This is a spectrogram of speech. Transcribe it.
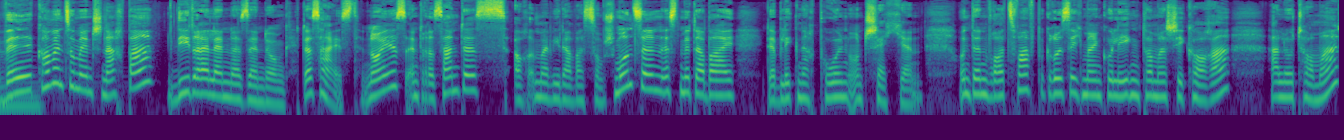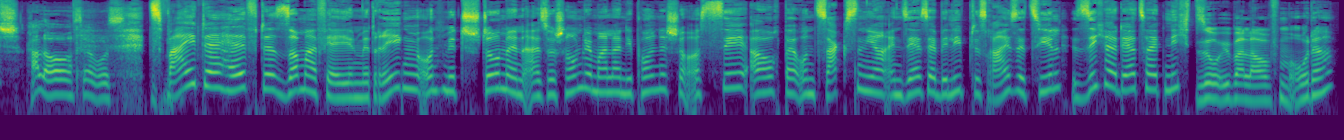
Willkommen zu Mensch Nachbar, die Dreiländersendung. Das heißt, Neues, Interessantes, auch immer wieder was zum Schmunzeln ist mit dabei, der Blick nach Polen und Tschechien. Und in Wrocław begrüße ich meinen Kollegen Tomasz Sikora. Hallo Tomasz. Hallo, servus. Zweite Hälfte Sommerferien mit Regen und mit Stürmen. Also schauen wir mal an die polnische Ostsee. Auch bei uns Sachsen ja ein sehr, sehr beliebtes Reiseziel. Sicher derzeit nicht so überlaufen, oder?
